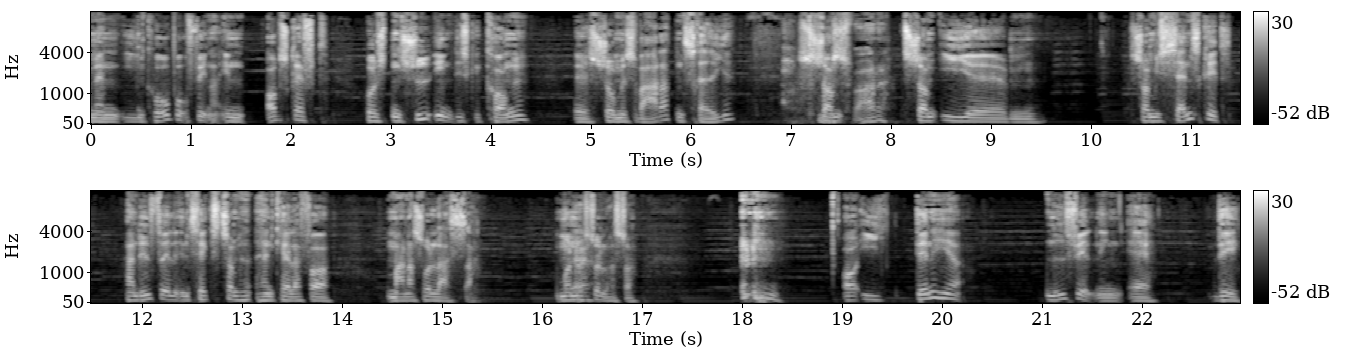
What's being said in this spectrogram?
man i en kogebog finder en opskrift hos den sydindiske konge øh, Somesvara den 3., som, som i øh, som i sanskrit har nedfældet en tekst, som han kalder for Manasolasa. Manasolasa. Ja. og i denne her nedfældning af det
